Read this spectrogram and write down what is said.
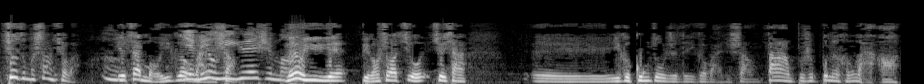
就这么上去了，就在某一个也没有预约是吗没有预约，比方说就就像。呃，一个工作日的一个晚上，当然不是不能很晚啊，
